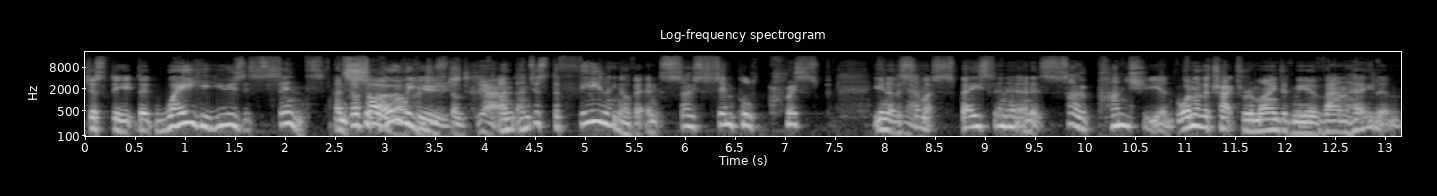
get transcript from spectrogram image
Just the, the way he uses synths and doesn't so overuse well them. Yeah. And, and just the feeling of it. And it's so simple, crisp. You know, there's yeah. so much space in it and it's so punchy. And one of the tracks reminded me of Van Halen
